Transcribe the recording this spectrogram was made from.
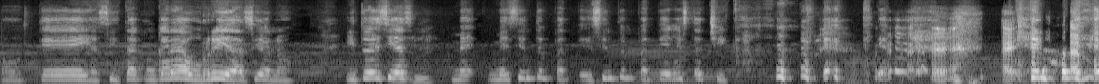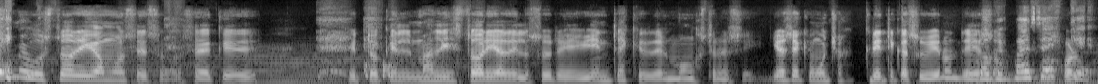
ok, así está, con cara aburrida, ¿sí o no? Y tú decías, me, me, siento, empatía, siento empatía en esta chica. Eh, eh, a mí me gustó, digamos, eso. O sea, que, que toque más la historia de los sobrevivientes que del monstruo en sí. Yo sé que muchas críticas subieron de eso. Lo que pasa es que.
